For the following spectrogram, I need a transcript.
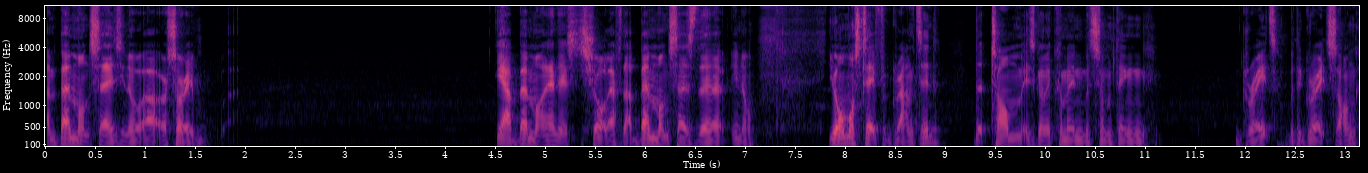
and Benmont says, you know, uh, or sorry, yeah, Benmont, and it's shortly after that. Benmont says that you know, you almost take for granted that Tom is going to come in with something great, with a great song.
